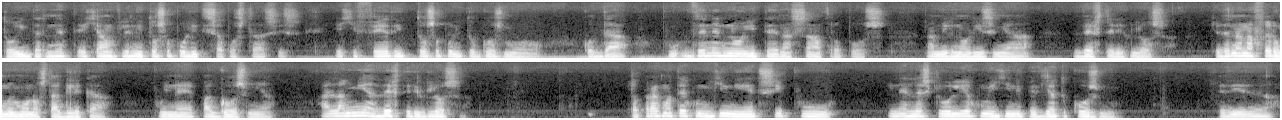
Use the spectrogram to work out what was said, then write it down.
Το ίντερνετ έχει αμβλύνει τόσο πολύ τις αποστάσεις, έχει φέρει τόσο πολύ τον κόσμο κοντά, που δεν εννοείται ένας άνθρωπος να μην γνωρίζει μια δεύτερη γλώσσα. Και δεν αναφέρομαι μόνο στα αγγλικά, που είναι παγκόσμια, αλλά μια δεύτερη γλώσσα. Τα πράγματα έχουν γίνει έτσι που είναι λες και όλοι έχουμε γίνει παιδιά του κόσμου. Παιδιά,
